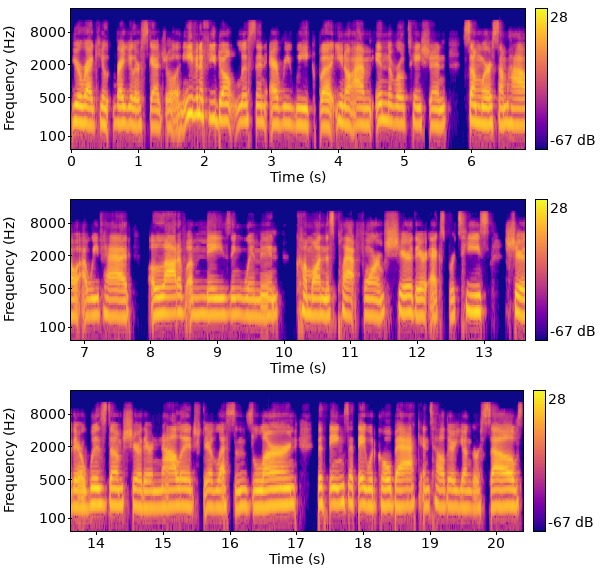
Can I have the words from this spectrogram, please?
your regular regular schedule. And even if you don't listen every week, but you know, I'm in the rotation somewhere somehow. We've had a lot of amazing women come on this platform, share their expertise, share their wisdom, share their knowledge, their lessons learned, the things that they would go back and tell their younger selves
